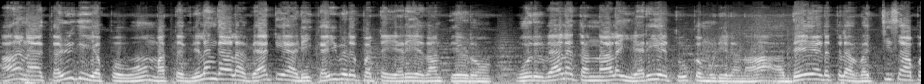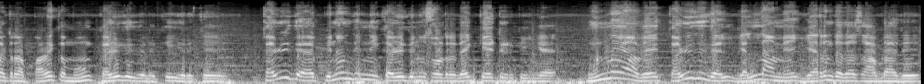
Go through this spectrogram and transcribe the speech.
ஆனா கழுகு எப்பவும் மத்த விலங்கால வேட்டையாடி கைவிடப்பட்ட எறைய தான் தேடும். ஒருவேளை தன்னால எறைய தூக்க முடியலனா அதே இடத்துல வச்சு சாப்பிடுற பழக்கமும் கழுகுகளுக்கு இருக்கு. கழுக பிணந்தின்னி கழுகுன்னு சொல்றத கேட்டிருப்பீங்க. உண்மையாவே கழுகுகள் எல்லாமே இறந்ததை சாப்பிடாது.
